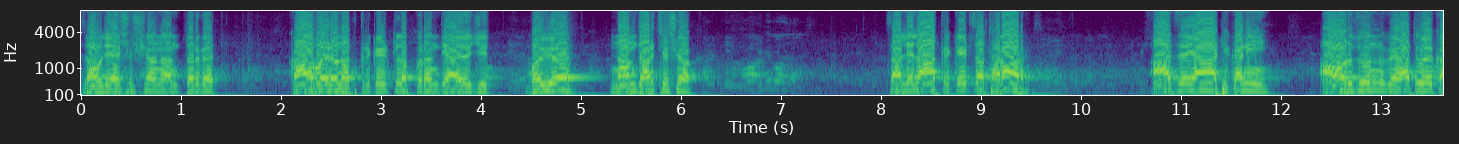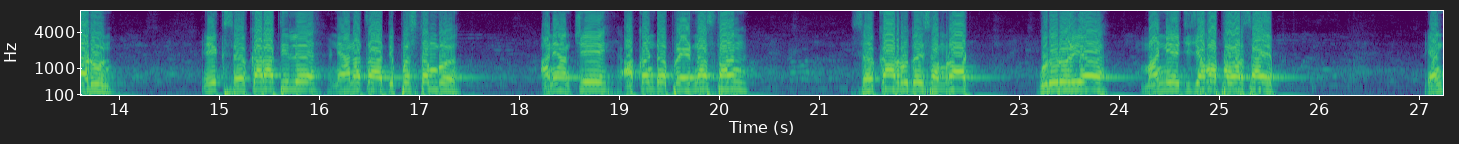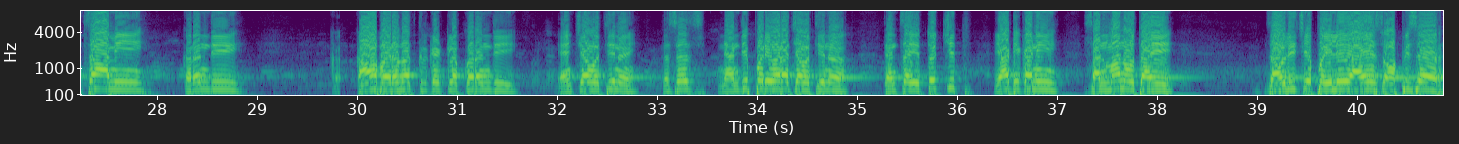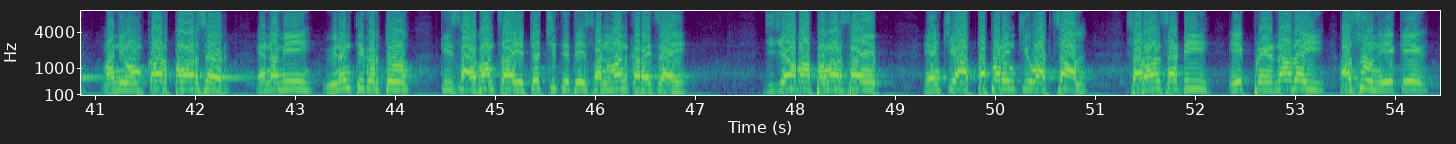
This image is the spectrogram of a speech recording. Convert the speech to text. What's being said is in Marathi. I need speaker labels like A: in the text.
A: जावली शिक्षण अंतर्गत काळ भैरवनाथ क्रिकेट क्लब करंदी आयोजित भव्य नामदार चषक चाललेला हा क्रिकेटचा थरार. आज या ठिकाणी आवर्जून वेळात वेळ काढून एक सहकारातील ज्ञानाचा दीपस्तंभ आणि आमचे अखंड प्रेरणास्थान सहकार हृदय सम्राट गुरुवर्य माननीय जिजाबा पवार साहेब यांचा आम्ही करंदी काळा भैरवनाथ क्रिकेट क्लब करंदी यांच्या वतीनं तसंच ज्ञानदीप परिवाराच्या वतीनं त्यांचा यथोचित या ठिकाणी सन्मान होत आहे. जावलीचे पहिले आय एस ऑफिसर माननीय ओमकार पवार सर यांना मी विनंती करतो की साहेबांचा यथोचित येथे सन्मान करायचा आहे. जिजाबा पवार साहेब यांची आत्तापर्यंतची वाटचाल सर्वांसाठी एक प्रेरणादायी असून एक एक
